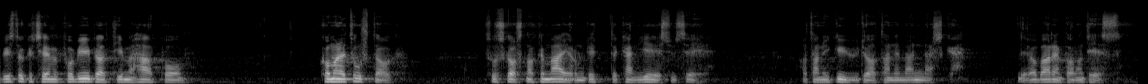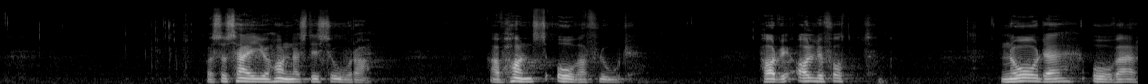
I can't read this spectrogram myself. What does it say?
Hvis dere kommer på bibeltime her på kommende torsdag, så skal vi snakke mer om dette, hvem Jesus er. At han er Gud, og at han er menneske. Det var bare en parentes. Og så sier Johannes disse ordene av Hans overflod har vi alle fått nåde over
